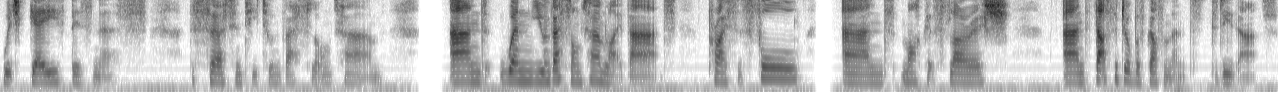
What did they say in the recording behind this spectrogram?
which gave business the certainty to invest long term. And when you invest long term like that, prices fall and markets flourish. And that's the job of government to do that.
